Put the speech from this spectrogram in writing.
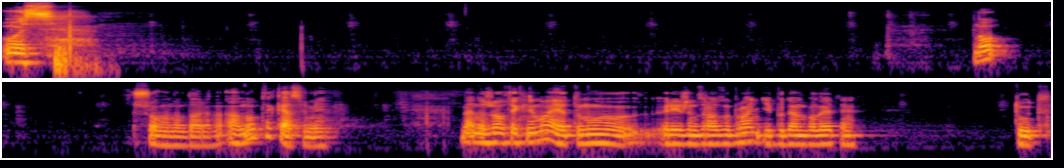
Ось. Ну, що воно вдарило? А, ну таке собі. У мене жовтих немає, тому ріжемо зразу бронь і будемо валити тут.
